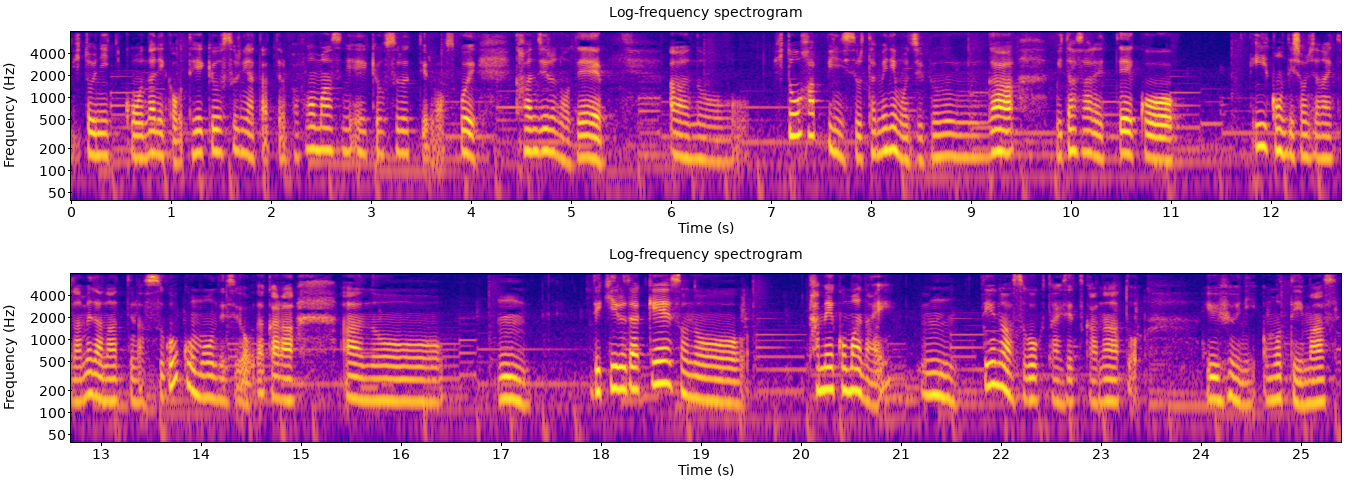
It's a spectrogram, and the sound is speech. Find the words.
人にこう何かを提供するにあたってのパフォーマンスに影響するっていうのをすごい感じるのであの人をハッピーにするためにも自分が満たされてこういいコンディションじゃないとダメだなっていうのはすごく思うんですよ。だからあのうん。できるだけその溜め込まない、うん、っていうのはすごく大切かなというふうに思っています。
